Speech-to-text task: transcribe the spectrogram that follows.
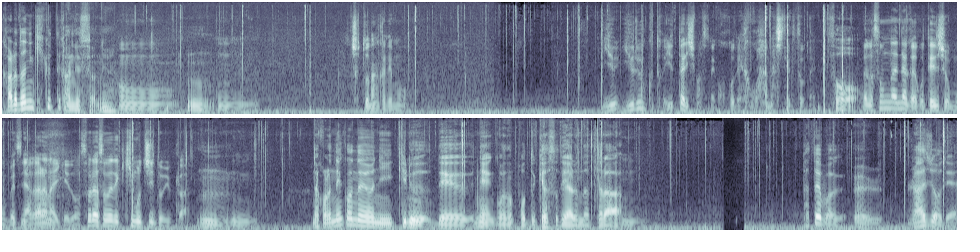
体に効くって感じですよね。うん。うん。うん。ちょっとなんかでもゆゆるくとか言ったりしますねここで。こう話してるとね。そなんかそんなになんかこうテンションも別に上がらないけどそれはそれで気持ちいいというか、う、うん。う、ん。だから猫のように生きるでねこのポッドキャストでやるんだったら、うん。例えばえラジオで。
